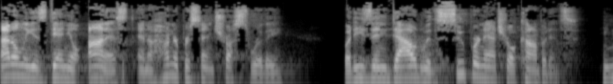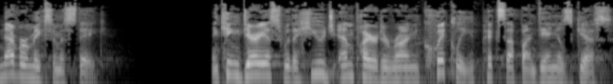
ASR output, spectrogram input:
Not only is Daniel honest and 100% trustworthy, but he's endowed with supernatural competence. He never makes a mistake. And King Darius, with a huge empire to run, quickly picks up on Daniel's gifts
